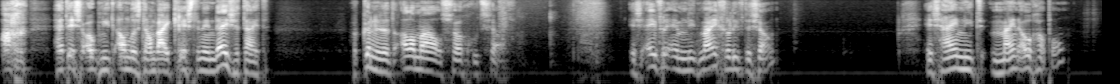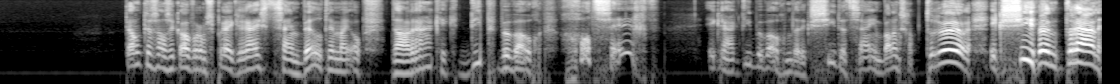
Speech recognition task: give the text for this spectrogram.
Ach, het is ook niet anders dan wij christenen in deze tijd. We kunnen het allemaal zo goed zelf. Is Ephraim niet mijn geliefde zoon? Is hij niet mijn oogappel? Telkens als ik over hem spreek, rijst zijn beeld in mij op. Dan raak ik diep bewogen. God zegt. Ik raak diep bewogen omdat ik zie dat zij in ballingschap treuren. Ik zie hun tranen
